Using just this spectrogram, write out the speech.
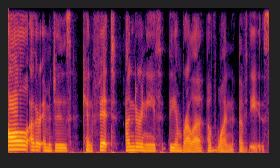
all other images can fit underneath the umbrella of one of these.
